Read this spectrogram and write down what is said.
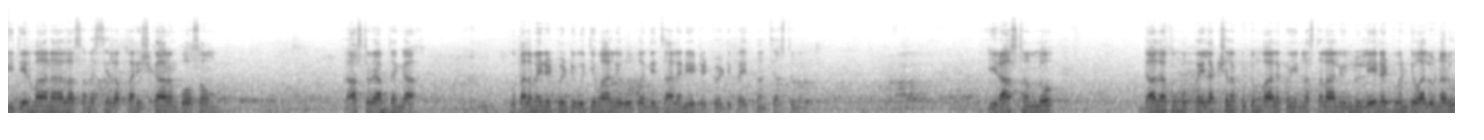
ఈ తీర్మానాల సమస్యల పరిష్కారం కోసం రాష్ట్ర వ్యాప్తంగా ఒక బలమైనటువంటి ఉద్యమాలను రూపొందించాలనేటటువంటి ప్రయత్నం చేస్తున్నాం. ఈ రాష్ట్రంలో దాదాపు ముప్పై లక్షల కుటుంబాలకు ఇళ్ళ స్థలాలు ఇల్లు లేనటువంటి వాళ్ళు ఉన్నారు.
